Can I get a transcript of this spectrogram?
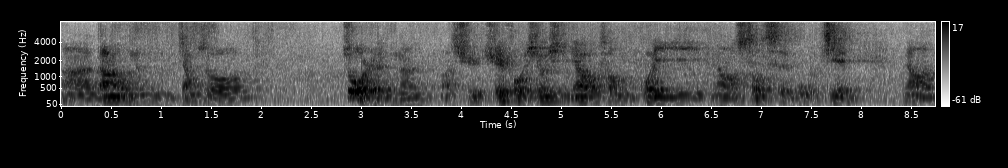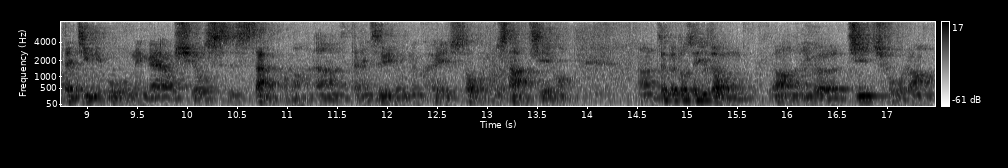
啊，当然我们讲说做人呢啊，学学佛修行要从皈依，然后受持五戒，然后再进一步，我们应该要修十善啊。那等于至于我们可以受菩萨戒哦。啊，这个都是一种。啊，一个基础，然后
